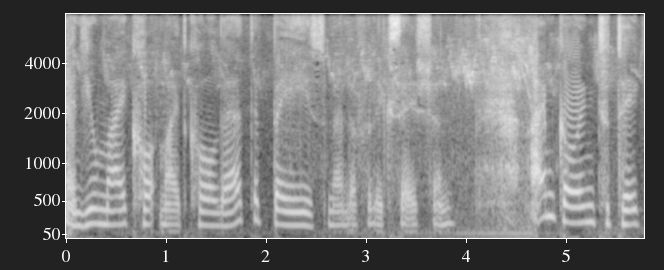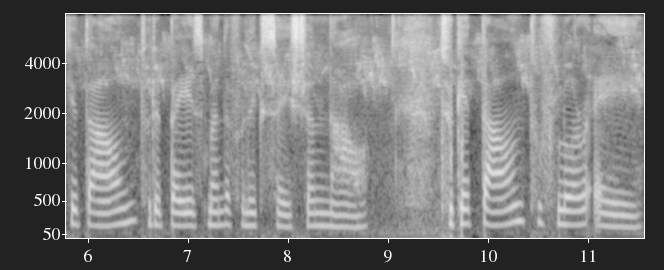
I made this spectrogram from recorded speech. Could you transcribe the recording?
And you might call, might call that the basement of relaxation. I'm going to take you down to the basement of relaxation now. To get down to floor A,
